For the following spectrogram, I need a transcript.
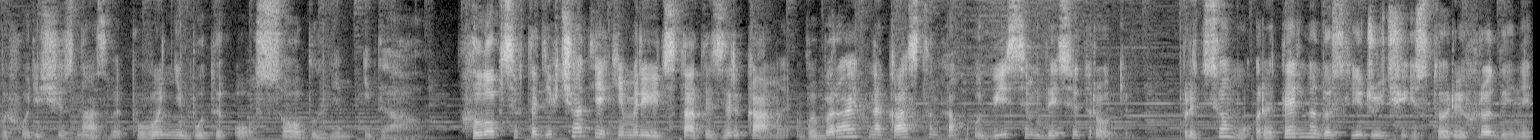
виходячи з назви, повинні бути уособленням ідеалу. Хлопців та дівчат, які мріють стати зірками, вибирають на кастингах у 8-10 років. При цьому ретельно досліджуючи історію їх родини,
